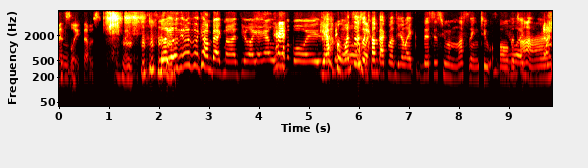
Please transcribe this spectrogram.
a immensely. That was. Mhm. You're like, it was, it was a comeback month. You're like, I gotta listen to my boys. yeah, you know. once there's a like- comeback month, you're like, this is who I'm listening to all You're the like- time.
